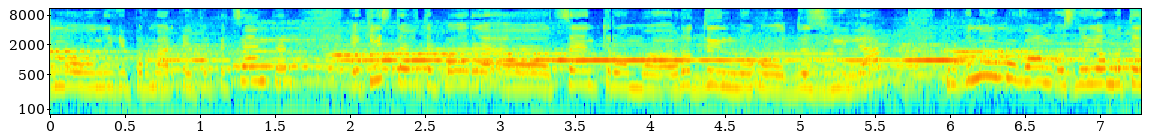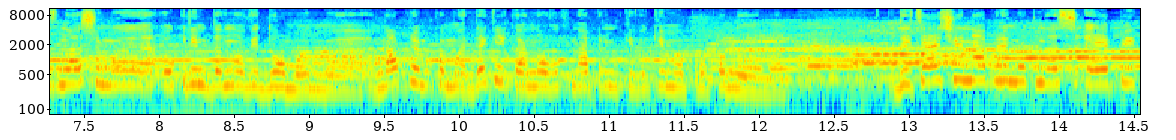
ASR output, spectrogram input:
оновлений гіпермаркет «Епіцентр», який став тепер е, центром родинного дозвілля. Пропонуємо вам ознайомити з нашими, окрім давно відомими напрямками, декілька нових напрямків, які ми пропонуємо. Дитячий напрямок наш епік,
